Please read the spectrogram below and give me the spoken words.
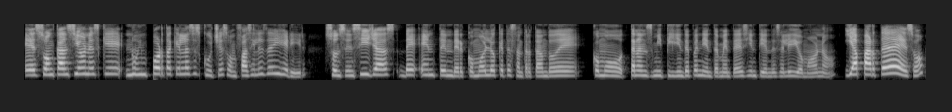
Eh, son canciones que no importa quién las escuche, son fáciles de digerir, son sencillas de entender como lo que te están tratando de como transmitir independientemente de si entiendes el idioma o no. Y aparte de eso,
